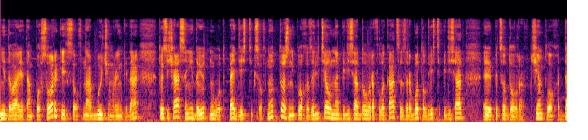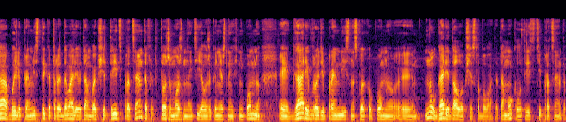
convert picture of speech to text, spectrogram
не давали там по 40 иксов на бычьем рынке, да, то сейчас они дают, ну вот 5-10 иксов. Ну это тоже неплохо. Залетел на 50 долларов локации, заработал 250-500 э, долларов. Чем плохо? Да, были прям листы, которые давали там вообще 30%, это тоже можно найти, я уже, конечно, их не помню. Э, Гарри вроде прайм лист, насколько помню, э, ну, Гарри дал вообще слабовато, там около 30%.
